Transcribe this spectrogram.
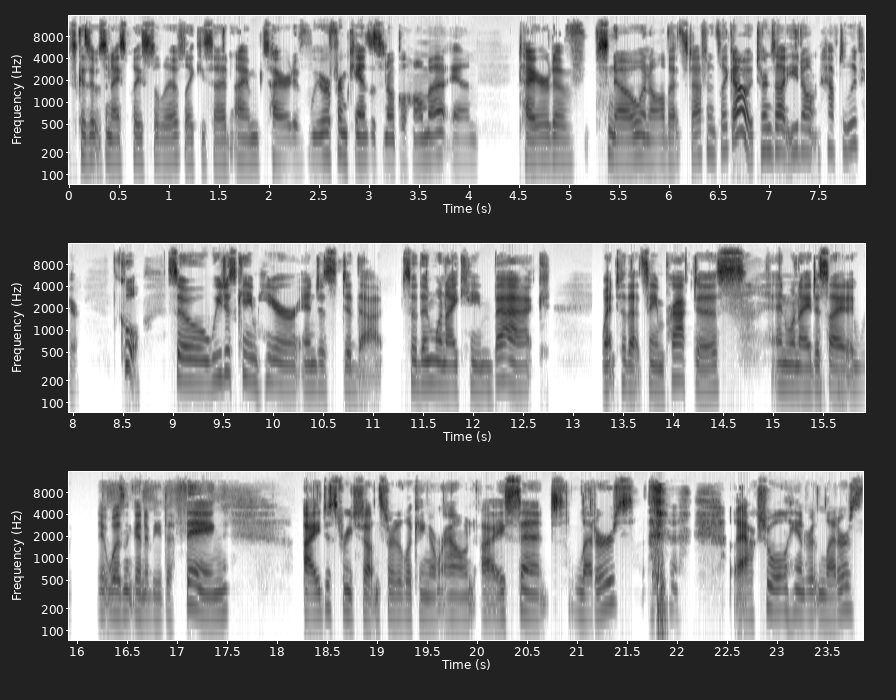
Because it was a nice place to live. Like you said, I'm tired of, we were from Kansas and Oklahoma and tired of snow and all that stuff. And it's like, oh, it turns out you don't have to live here. Cool. So we just came here and just did that. So then when I came back, went to that same practice. And when I decided it wasn't going to be the thing, I just reached out and started looking around. I sent letters, actual handwritten letters,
